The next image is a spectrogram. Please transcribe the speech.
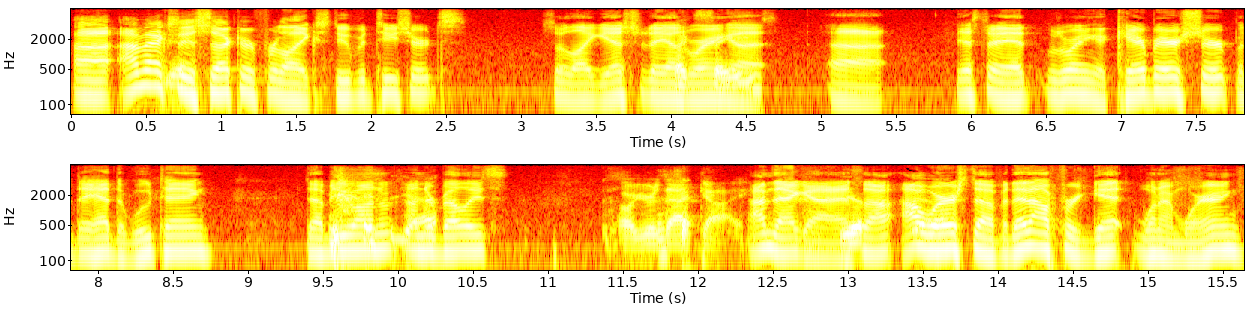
Uh, I'm actually Yeah. a sucker for like stupid T-shirts. So like yesterday, I was Like wearing sayings? a. Uh, yesterday, I was wearing a Care Bear shirt, but they had the Wu Tang W on Yeah. underbellies. Oh, you're that guy. I'm that guy. Yep. So I'll, I'll wear stuff, and then I'll forget what I'm wearing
